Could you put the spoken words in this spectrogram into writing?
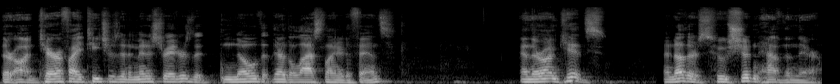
They're on terrified teachers and administrators that know that they're the last line of defense. And they're on kids and others who shouldn't have them there.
